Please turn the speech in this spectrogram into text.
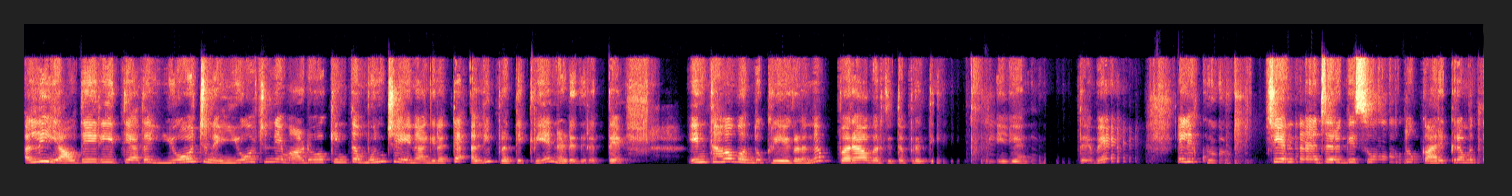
ಅಲ್ಲಿ ಯಾವುದೇ ರೀತಿಯಾದ ಯೋಚನೆ ಯೋಚನೆ ಮಾಡುವಕ್ಕಿಂತ ಮುಂಚೆ ಏನಾಗಿರುತ್ತೆ? ಅಲ್ಲಿ ಪ್ರತಿಕ್ರಿಯೆ ನಡೆದಿರುತ್ತೆ. ಇಂತಹ ಒಂದು ಕ್ರಿಯೆಗಳನ್ನ ಪರಾವರ್ತಿತ ಪ್ರತಿಕ್ರಿಯೆ ಅಂತೇವೆ. ಇಲ್ಲಿ ಕುರ್ಚಿಯನ್ನ ಜರುಗಿಸುವುದು, ಕಾರ್ಯಕ್ರಮದ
